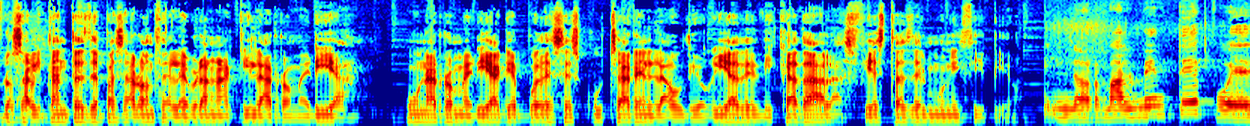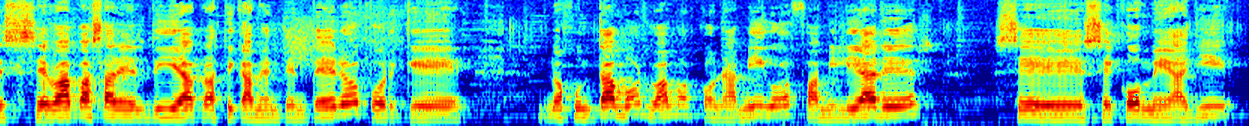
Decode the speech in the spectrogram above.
Los habitantes de Pasarón celebran aquí la romería, una romería que puedes escuchar en la audioguía dedicada a las fiestas del municipio. Normalmente pues se va a pasar el día prácticamente entero porque nos juntamos, vamos, con amigos, familiares, se, se come allí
